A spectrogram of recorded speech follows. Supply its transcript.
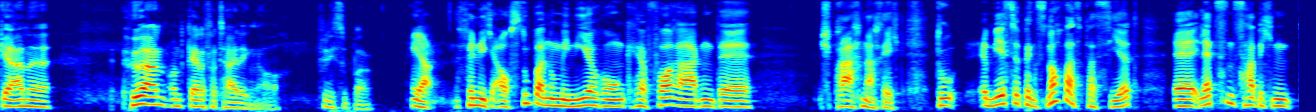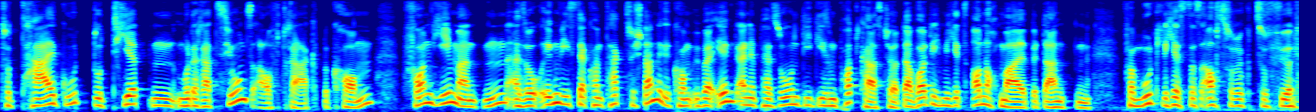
gerne hören und gerne verteidigen auch. Finde ich super. Ja, finde ich auch super Nominierung, hervorragende Sprachnachricht. Du, äh, mir ist übrigens noch was passiert. Äh, letztens habe ich einen total gut dotierten Moderationsauftrag bekommen von jemanden. Also irgendwie ist der Kontakt zustande gekommen über irgendeine Person, die diesen Podcast hört. Da wollte ich mich jetzt auch noch mal bedanken. Vermutlich ist das auch zurückzuführen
